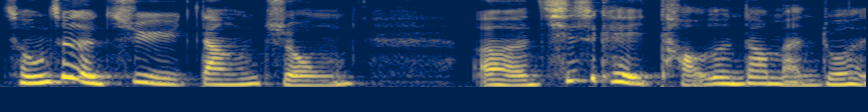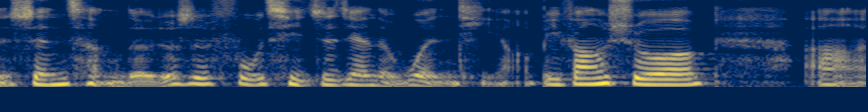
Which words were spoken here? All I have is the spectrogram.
从这个剧当中，呃，其实可以讨论到蛮多很深层的，就是夫妻之间的问题啊。比方说，呃，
